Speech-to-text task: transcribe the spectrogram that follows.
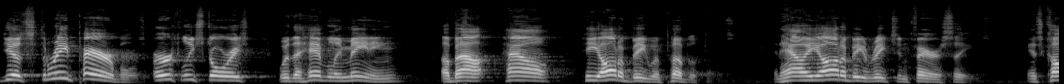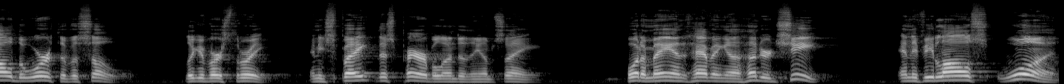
gives three parables, earthly stories with a heavenly meaning about how he ought to be with publicans and how he ought to be reaching Pharisees. It's called the worth of a soul. Look at verse 3. And he spake this parable unto them, saying, What a man is having a hundred sheep, and if he lost one,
